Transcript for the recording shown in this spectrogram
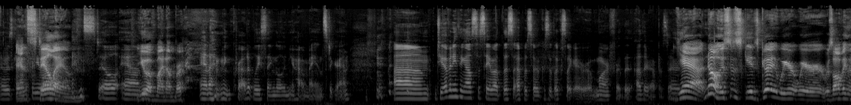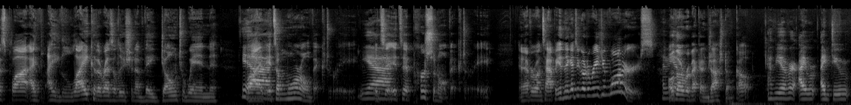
I was And still am. And still am. You have my number. and I'm incredibly single, and you have my Instagram. um, do you have anything else to say about this episode? Because it looks like I wrote more for the other episode. Yeah, no, this is it's good. We're we're resolving this plot. I I like the resolution of they don't win, Yeah. but it's a moral victory. Yeah. it's a, it's a personal victory, and everyone's happy, and they get to go to Raging Waters. Have you- Although Rebecca and Josh don't go. Have you ever? I I do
